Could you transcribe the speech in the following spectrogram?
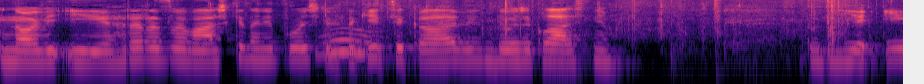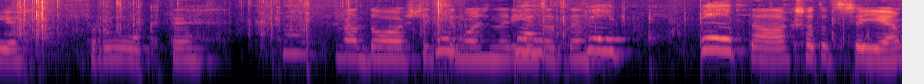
нові ігри, розвивашки на ліпучках. Такі цікаві, дуже класні. Тут є і фрукти. На дощечці можна різати. Так, що тут ще є?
